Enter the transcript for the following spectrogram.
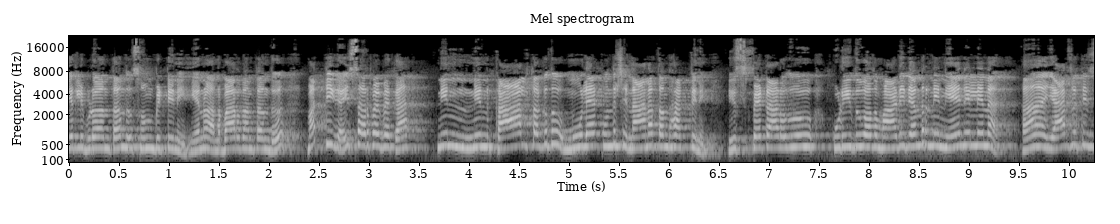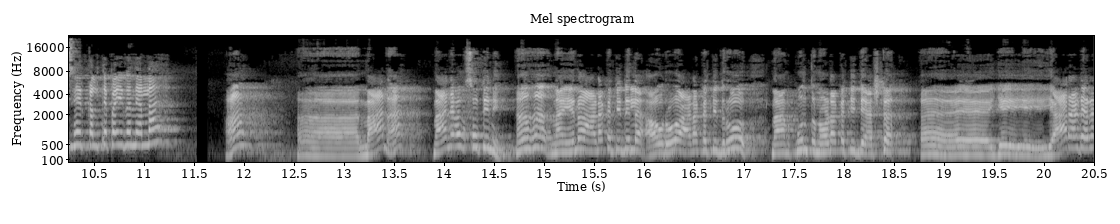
ಇರ್ಲಿ ಬಿಡು ಅಂತಂದು ಸುಮ್ ಬಿಟ್ಟಿನಿ. ಏನೋ ಅನ್ಬಾರ್ದು ಅಂತಂದು. ಮತ್ತೀಗ ಐದು ಸಾವಿರ ರೂಪಾಯಿ ಬೇಕಾ? ನಿನ್ ನಿನ್ ಕಾಲ್ ತೆಗೆದು ಮೂಲೆ ಕುಂದಿಸಿ ನಾನ ತಂದು ಹಾಕ್ತೀನಿ. ಇಸ್ಪೆಟ್ ಆಡೋದು ಕುಡಿದು ಅದು ಮಾಡಿದೆ ಅಂದ್ರೆ ನೀನ್ ಏನಿಲ್ಲ ಹಾ ಯಾರ ಜೊತೆ ಸೇರ್ ಕಲ್ತೆಪ್ಪ ಇದನ್ನೆಲ್ಲ? ಹಾಂ ನಾನ? ನಾನು ಯಾವಾಗ ಸೋತೀನಿ? ಹಾಂ ಹಾಂ ನಾ ಏನೋ ಆಡಕತ್ತಿದ್ದಿಲ್ಲ. ಅವರು ಆಡಕತ್ತಿದ್ರು. ನಾನು ಕುಂತು ನೋಡಕತ್ತಿದ್ದೆ ಅಷ್ಟ. ಯಾರು ಆಡ್ಯಾರ?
